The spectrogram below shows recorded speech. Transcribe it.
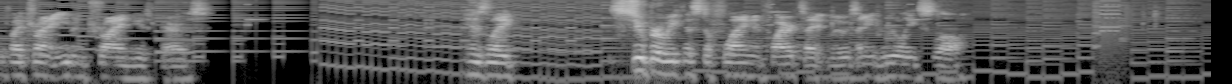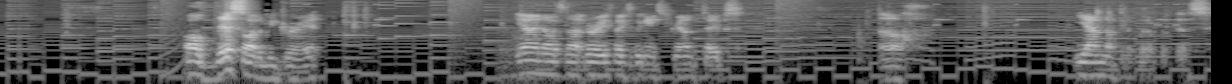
if I try and even try and use Paras. His, like, super weakness to flying and fire type moves, and he's really slow. Oh, this ought to be great. Yeah, I know it's not very effective against ground types. Ugh. Yeah, I'm not gonna put up with this.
